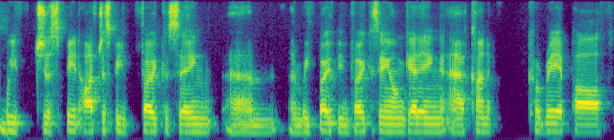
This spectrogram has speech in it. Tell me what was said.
we've just been I've just been focusing um, and we've both been focusing on getting our kind of career path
